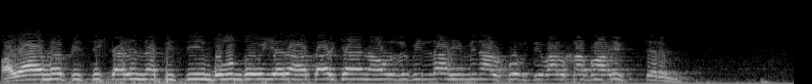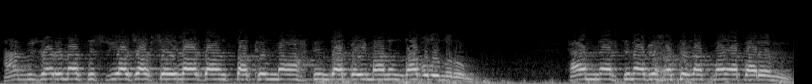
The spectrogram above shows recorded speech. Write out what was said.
Ayağımı pisliklerin ve pisliğin bulunduğu yere atarken auzu billahi minel hubsi vel derim. Hem üzerime sıçrayacak şeylerden sakınma ahdinde peymanında bulunurum. Hem nefsine bir hatırlatma yaparım.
